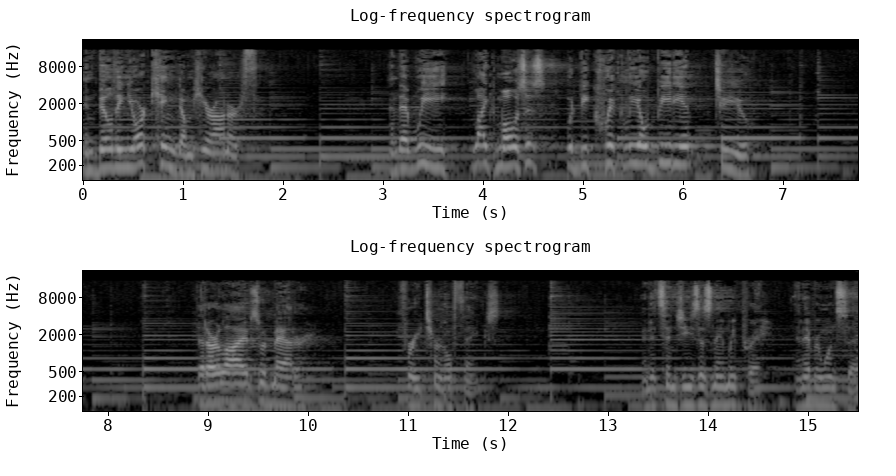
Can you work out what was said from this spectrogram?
in building your kingdom here on earth. And that we, like Moses, would be quickly obedient to you. That our lives would matter for eternal things. And it's in Jesus' name we pray. And everyone said,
